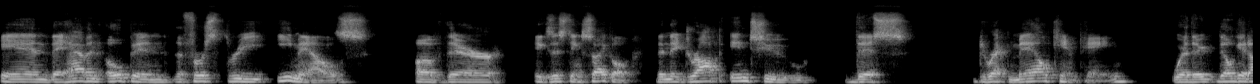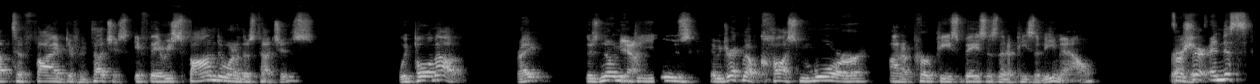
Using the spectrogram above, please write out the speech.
and they haven't opened the first three emails of their existing cycle then they drop into this direct mail campaign where they they'll get up to five different touches. If they respond to one of those touches, we pull them out, right? There's no need yeah. to use, I mean, direct mail costs more on a per piece basis than a piece of email. Right? For sure. And this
